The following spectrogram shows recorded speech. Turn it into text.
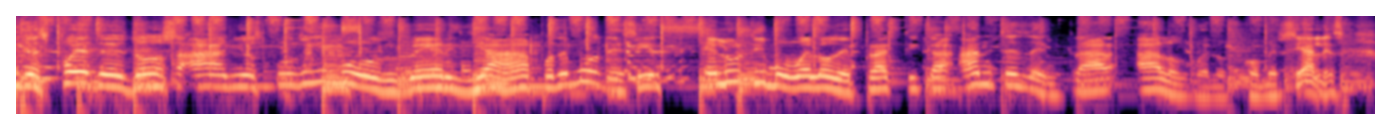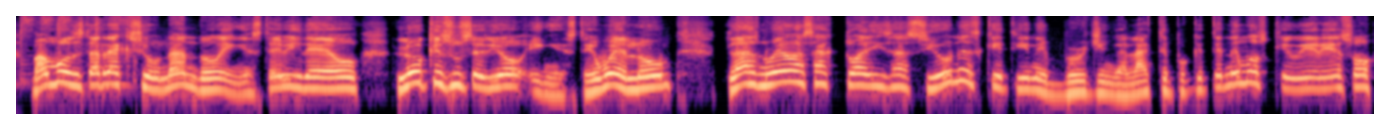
hoy, después de dos años, pudimos ver ya, podemos decir, el último vuelo de práctica antes de entrar a los vuelos comerciales. Vamos a estar reaccionando en este video lo que sucedió en este vuelo, las nuevas actualizaciones que tiene Virgin Galactic, porque tenemos que ver eso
